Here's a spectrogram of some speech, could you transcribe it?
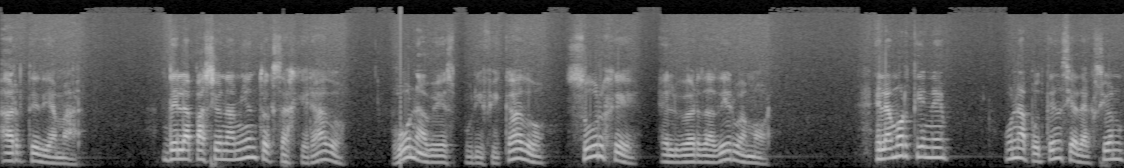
arte de amar. Del apasionamiento exagerado, una vez purificado, surge el verdadero amor. El amor tiene una potencia de acción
